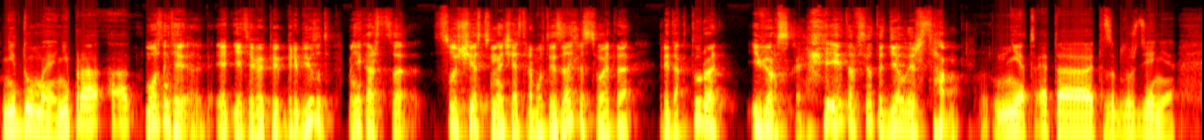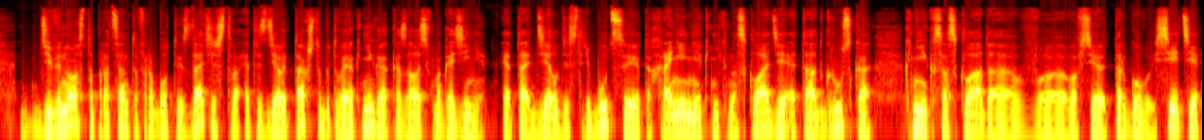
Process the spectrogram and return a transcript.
Не думая ни про... А, Можно я, я, я тебя перебью тут? Мне кажется, существенная часть работы издательства – это редактура и верстка. И это все ты делаешь сам. Нет, это, это заблуждение. 90% работы издательства – это сделать так, чтобы твоя книга оказалась в магазине. Это отдел дистрибуции, это хранение книг на складе, это отгрузка книг со склада в, во все торговые сети,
